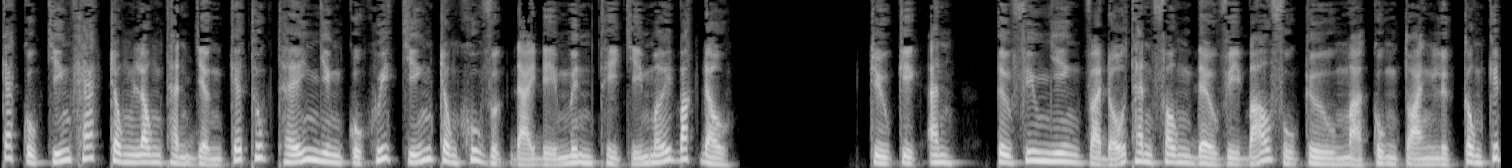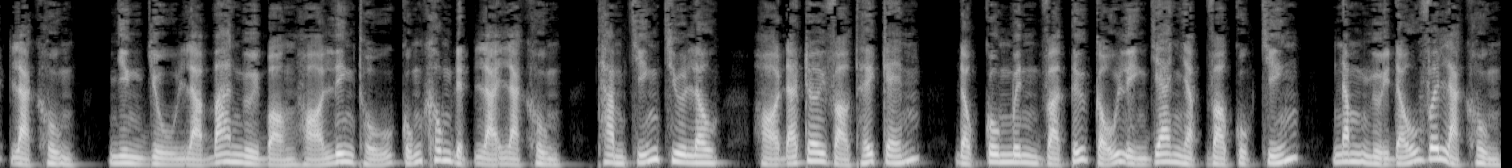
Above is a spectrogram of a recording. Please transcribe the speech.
Các cuộc chiến khác trong Long Thành dần kết thúc thế nhưng cuộc huyết chiến trong khu vực Đại Địa Minh thì chỉ mới bắt đầu. Triệu Kiệt Anh, Từ Phiêu Nhiên và Đỗ Thanh Phong đều vì báo phụ cừu mà cùng toàn lực công kích Lạc Hùng, nhưng dù là ba người bọn họ liên thủ cũng không địch lại Lạc Hùng. Tham chiến chưa lâu, họ đã rơi vào thế kém. Độc Cô Minh và Tứ Cẩu liền gia nhập vào cuộc chiến, năm người đấu với Lạc Hùng,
